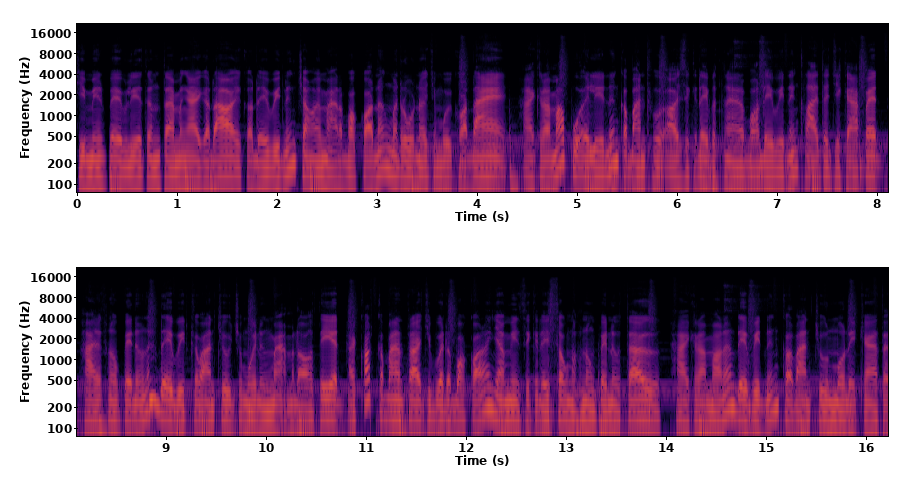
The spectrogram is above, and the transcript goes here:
ជាមានពេលវេលាត្រឹមតែមួយថ្ងៃក៏ដោយក៏ David នឹងចង់ឲ្យម៉ាក់របស់គាត់នឹងមិនរស់នៅជាមួយគាត់ដែរហើយក្រោយមកពួក alien នឹងក៏បានធ្វើឲ្យសេចក្តីប្រាថ្នារបស់ David នឹងក្លាយទៅជាការពិតហើយនៅក្នុងពេលនោះនឹង David ក៏បានជួបជាមួយនឹងម៉ាក់ម្ដងទៀតហើយគាត់ក៏បានប្រើជីវិតរបស់គាត់យ៉ាងមានសេចក្តីសុខនៅក្នុងពេលនោះទៅហើយក្រោយមកនឹង David នឹងក៏បានជូន Monica ទៅ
